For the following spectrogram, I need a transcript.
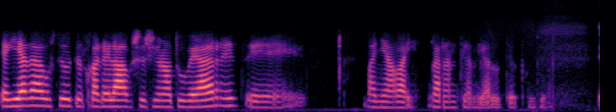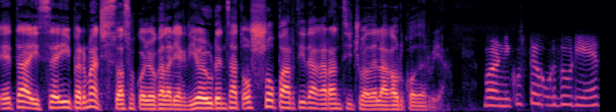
egia da uste dut ez garela obsesionatu behar, ez, e, baina bai, garrantzi handia dute puntu. Eta izei permatx, zuazoko jokalariak dio eurentzat oso partida garrantzitsua dela gaurko derbia. Bueno, nik uste urduri ez,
